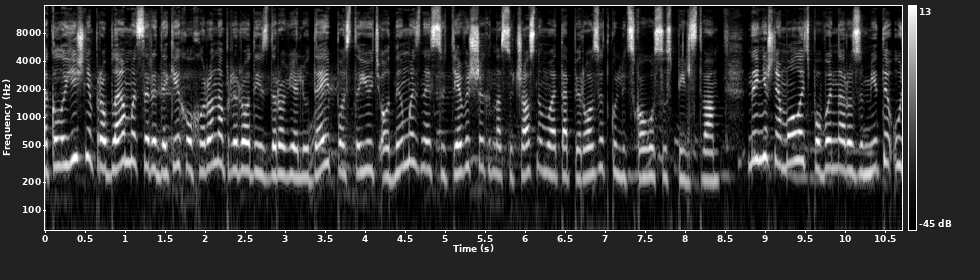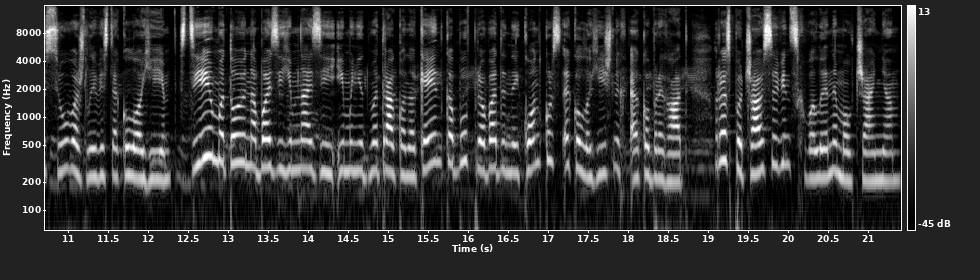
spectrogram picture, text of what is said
Екологічні проблеми, серед яких охорона природи і здоров'я людей постають одними з найсуттєвіших на сучасному етапі розвитку людського суспільства. Нинішня молодь повинна розуміти усю важливість екології. З цією метою на базі гімназії імені Дмитра Конокеєнка був проведений конкурс екологічних екобригад. Розпочався він з хвилини мовчання.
